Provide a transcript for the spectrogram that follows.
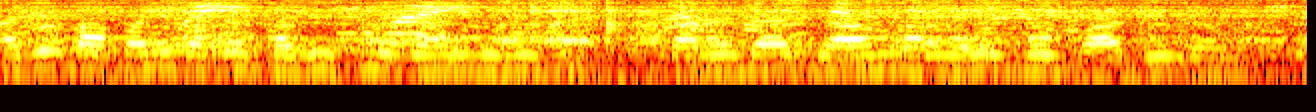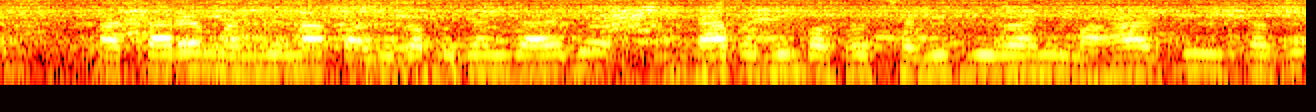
આજે બાપાની પાસે છવ્વીસમી અત્યારે મંદિરમાં પાદુકા પૂજન ચાલે છે. ત્યાર પછી બસો છવ્વીસ દિવસની મહાઆરતી થશે.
